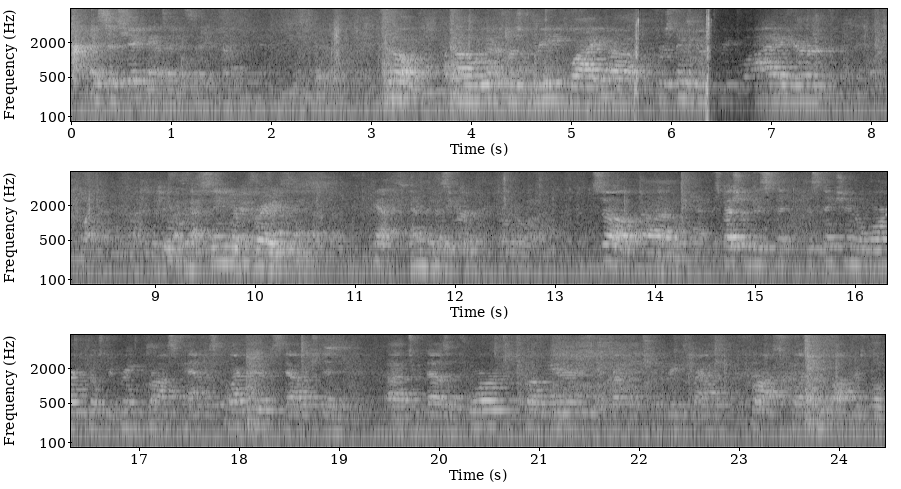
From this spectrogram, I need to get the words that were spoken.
I said shake hands, I didn't say. So, uh, we're gonna first read why, uh, first thing we do is read why you're, what? Okay. senior praise. Yes. So, uh, Special Dis- Distinction Award goes to Green Cross Cannabis Collective, established in uh, 2004, 12 years. Recognition of Green Cross Collective offers both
